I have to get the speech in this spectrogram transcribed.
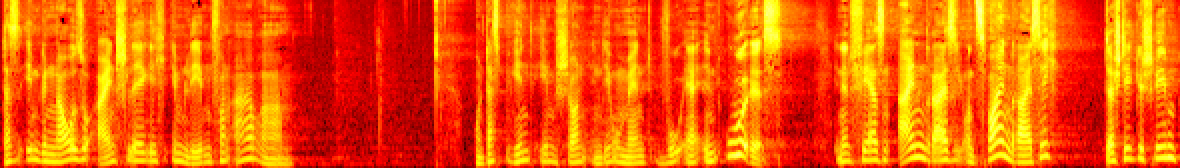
das ist eben genauso einschlägig im Leben von Abraham. Und das beginnt eben schon in dem Moment, wo er in Ur ist. In den Versen 31 und 32, da steht geschrieben,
